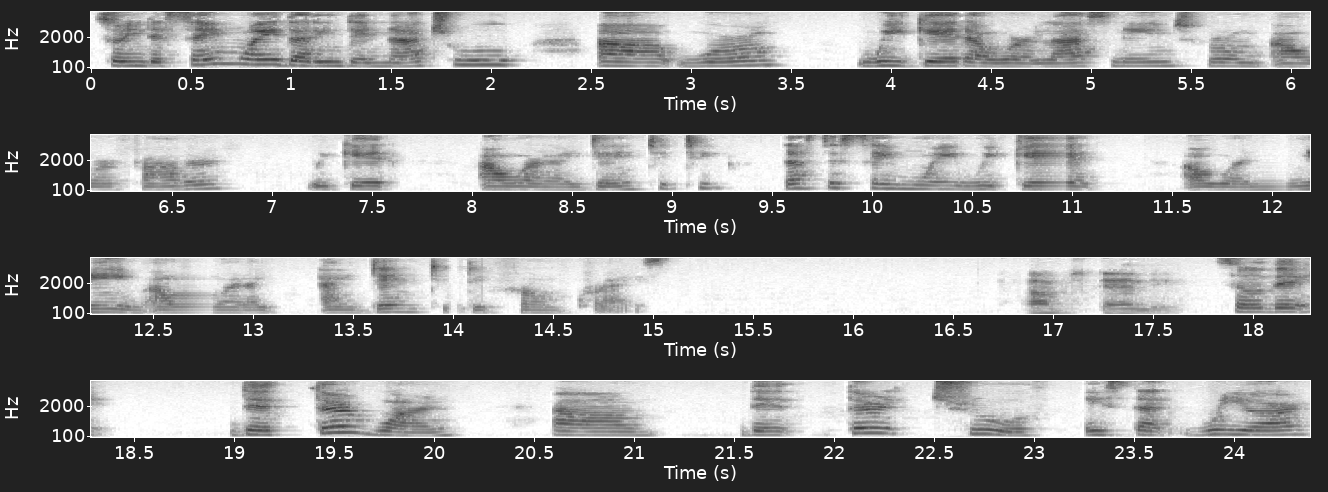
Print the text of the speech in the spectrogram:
So in the same way that in the natural uh, world we get our last names from our father, we get our identity. That's the same way we get our name, our identity from Christ. Outstanding. So the the third one, um, the third truth is that we are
